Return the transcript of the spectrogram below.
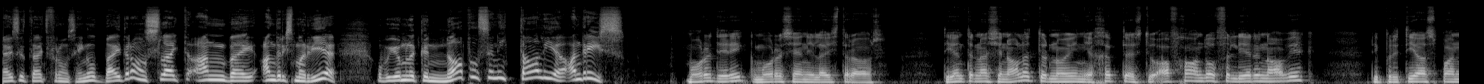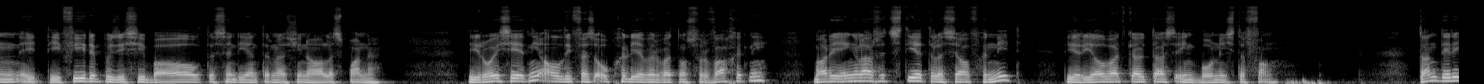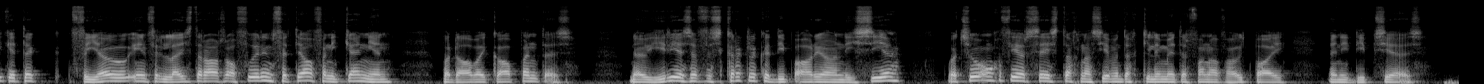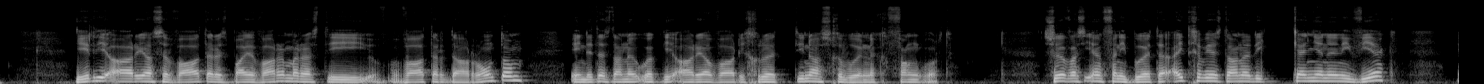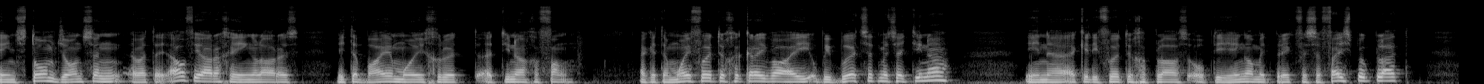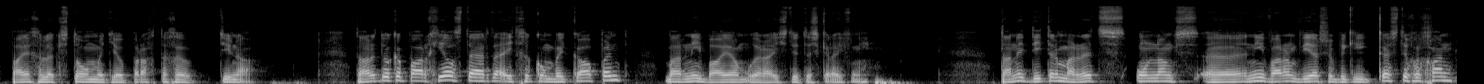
Nou is dit tyd vir ons hengel bydra. Ons sluit aan by Andries Maree op die oomblik in Napels in Italië. Andries. Môre Dirk, môre sien die luisteraars. Die internasionale toernooi in Egipte is toe afgehandel verlede naweek. Die Protea span het die 4de posisie behaal tussen die internasionale spanne. Die Rooisee het nie al die vis opgelewer wat ons verwag het nie, maar die hengelaars het steeds hulle self geniet deur heelwat koutas en bonnies te vang. Dan Dirk het ek vir jou en vir die luisteraars al voorheen vertel van die canyon wat daar by Kaappunt is. Nou hierdie is 'n verskriklike diep area in die see wat so ongeveer 60 na 70 km vanaf Houtbaai in die diepsee is. Hierdie area se water is baie warmer as die water daar rondom en dit is dan nou ook die area waar die groot tunas gewoonlik gevang word. So was een van die bote uitgewees dan na die canyon in die week En Storm Johnson wat 'n 11-jarige hengelaar is, het 'n baie mooi groot uh, tuna gevang. Ek het 'n mooi foto gekry waar hy op die boot sit met sy tuna en uh, ek het die foto geplaas op die Hengel met Breakfast se Facebookblad. Baie geluk Storm met jou pragtige tuna. Daar het ook 'n paar geelsterte uitgekom by Kaappunt, maar nie baie om oor huis toe te skryf nie. Dan het Dieter Marits onlangs uh, in nie warm weer so 'n bietjie kus toe gegaan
